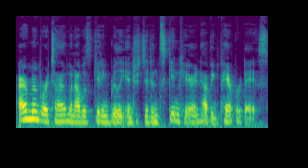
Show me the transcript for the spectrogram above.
I remember a time when I was getting really interested in skincare and having pamper days.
